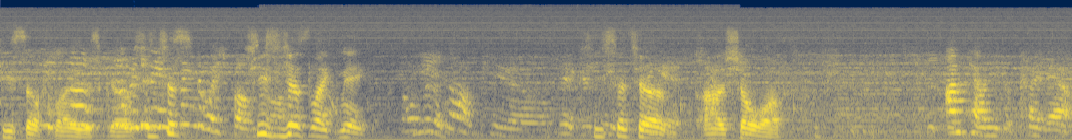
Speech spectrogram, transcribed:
She's so funny, this girl. She's just, she's just like me. She's such a uh, show off. I'm telling you to cut it out.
